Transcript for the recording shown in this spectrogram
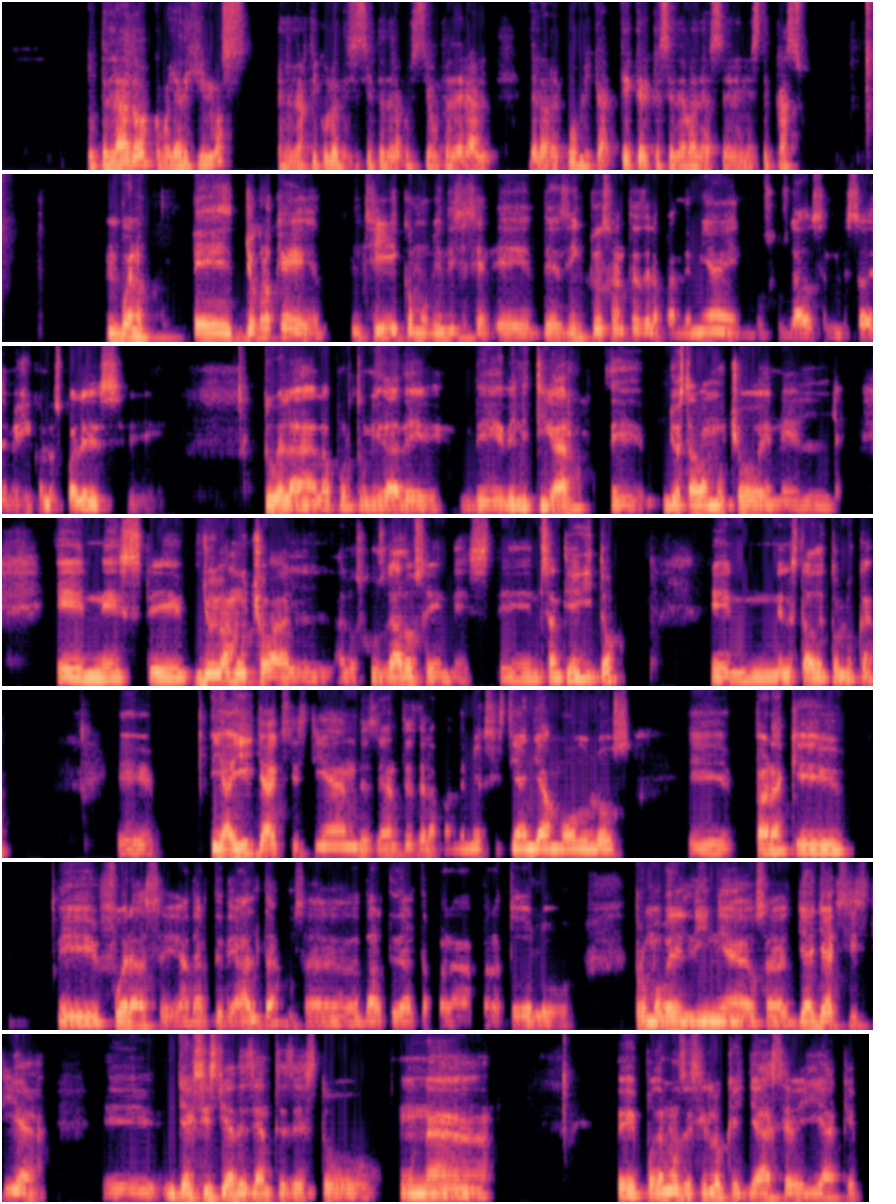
tutelado, como ya dijimos, en el artículo 17 de la Constitución Federal de la República. ¿Qué cree que se deba de hacer en este caso? Bueno, eh, yo creo que sí, como bien dices, eh, desde incluso antes de la pandemia en los juzgados en el Estado de México, en los cuales eh, tuve la, la oportunidad de, de, litigar, yo estaba mucho en el, en este, yo iba mucho a los juzgados en, este, en Santiaguito, en el estado de Toluca. Eh, y ahí ya existían, desde antes de la pandemia, existían ya módulos eh, para que eh, fueras a darte de alta, o sea, a darte de alta para, para, todo lo promover en línea, o sea, ya, ya existía, ya existía desde antes de esto una, podemos decirlo que ya se veía que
